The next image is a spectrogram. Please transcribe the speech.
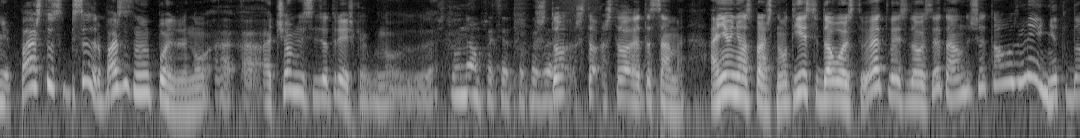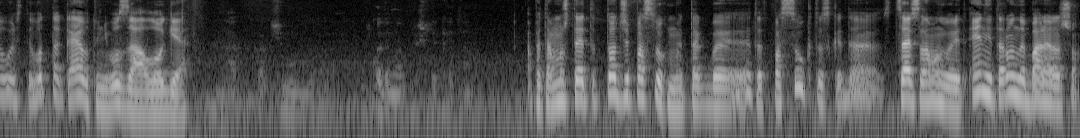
Нет, Паштус, Беседер, Паштус мы поняли, но о, о- о чем здесь идет речь, как бы, ну. Что нам хотят показать? Что, что, что это самое? Они у него спрашивают, ну вот есть удовольствие у этого, есть удовольствие у этого, а он начинает, а у змеи нет удовольствия. Вот такая вот у него зоология. А как, чему, откуда мы пришли к этому? А Потому что это тот же посук. Мы так бы, этот посук, так сказать, да, царь Соломон говорит, «Эн и тарон и баре рашон».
